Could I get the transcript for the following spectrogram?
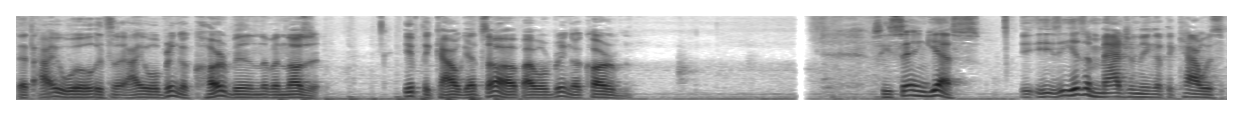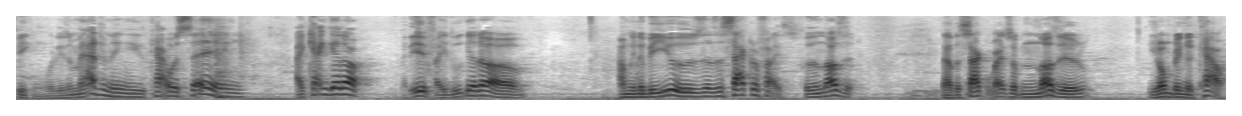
that I will, it's I will bring a korban of a nazir. If the cow gets up, I will bring a korban. So he's saying yes, he is imagining that the cow is speaking. What he's imagining, the cow is saying, I can't get up. But if I do get up, I'm going to be used as a sacrifice for the Nazir. Now, the sacrifice of Nazir, you don't bring a cow.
